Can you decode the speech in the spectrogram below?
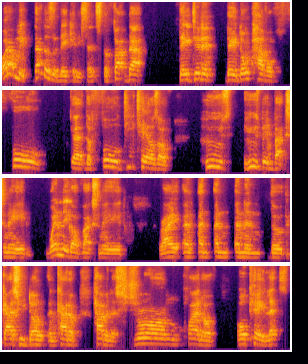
well, that make that doesn't make any sense. The fact that they didn't, they don't have a full, uh, the full details of who's who's been vaccinated, when they got vaccinated, right? And and and and then the, the guys who don't, and kind of having a strong plan of okay, let's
